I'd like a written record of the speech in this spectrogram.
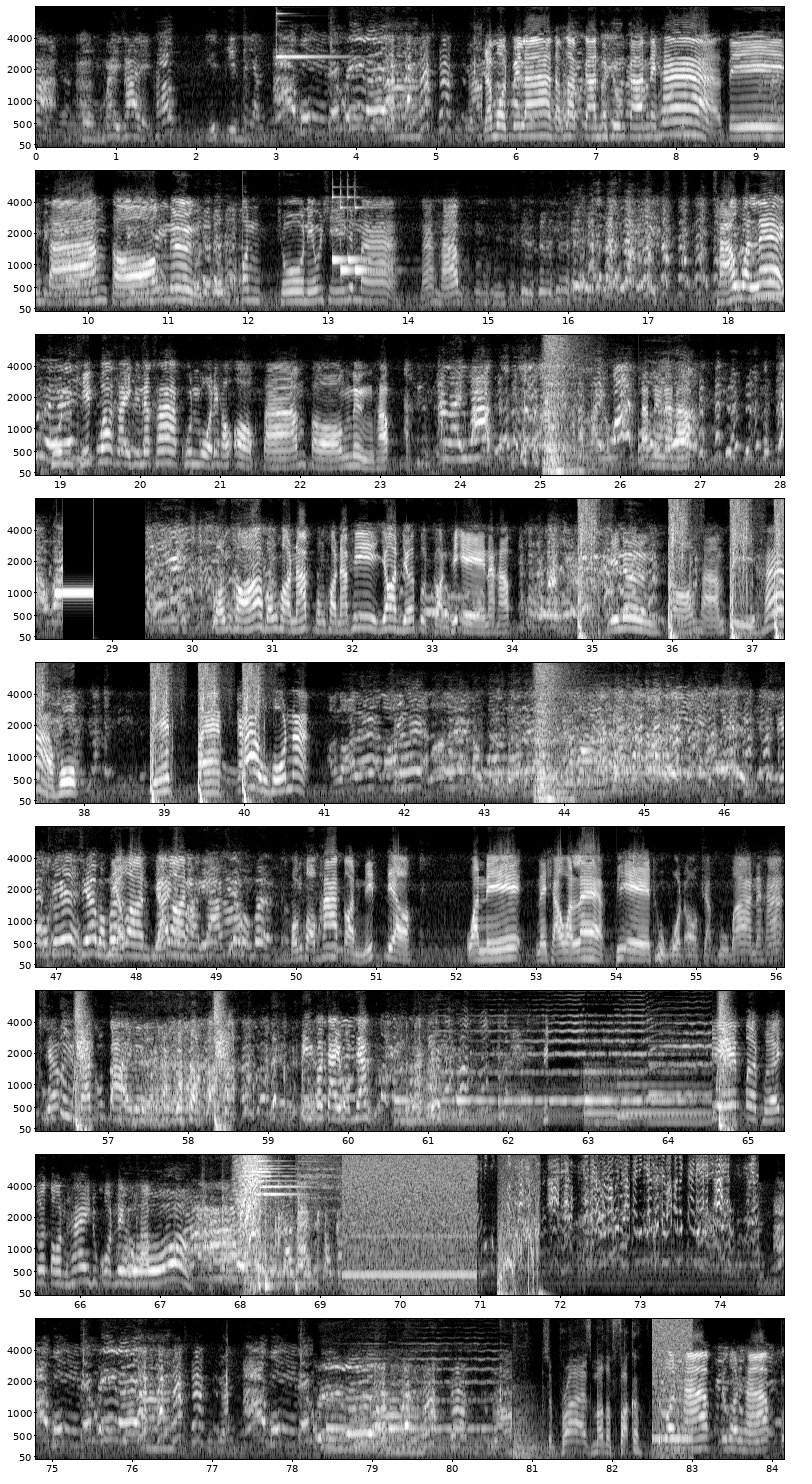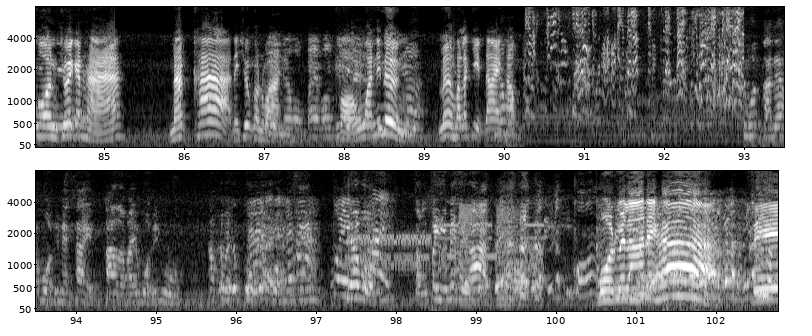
ผมไม่ใช่ครับ คิดกินอ้าวผมเต็มที่เลย จะหมดเวลาสำหรับการประชุมกันใน 5 4 3 2 1 คนชูนิ้วชี้ขึ้นมานะครับ เช้าวันแรกคุณคิดว่าใครคือนักฆ่า คุณโหวตให้เขาออก 3 2 1 ครับ อะไรวะ อะไรวะแป๊บหนึงนะครับ เจ้าบ้า ผมขอผมขอนับ ผมขอนับที่ยอดเยอะสุดก่อนพี่เอนะครับ มีหนึ่งสองสามสี่ห้าหกเจ็ดแปดเก้าคนน่ะเอเลยเอเลยเอเลยเอาหัวเลยโอเคเชื่อผมเดี๋ยวก่อนเดี๋ยวก่อน เชื่อผมเถอผมขอภาคก่อนนิดเดียว วันนี้ในเช้าวันแรก พี่เอถูกโหวตออกจากหมู่บ้านนะฮะกูตื่นมากูตายเลย พี่เข้าใจผมยัง พี่เอเปิดเผยตัวตนให้ทุกคนได้รู้ครับอ้าวผมเต็มที่เลยอ้าวผมเต็มที่ Surprise, motherfucker. ทุกคนครับ ทุกคนครับทุกคนช่วยกันหา นักฆ่าในช่วงกลางวัน ของวันที่หนึ่งเริ่มภารกิจได้ครับสมมติตอนเนี้ยโหวตพี่แม็กซ์ใช่ตาต่อไปโหวตพี่ภูเอาทำไมต้องกูด้วยผมมีเซนส์ตัวเองเชื่อผมใช่สองปีไม่เคยพลาดหมดเวลาในห้าสี่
